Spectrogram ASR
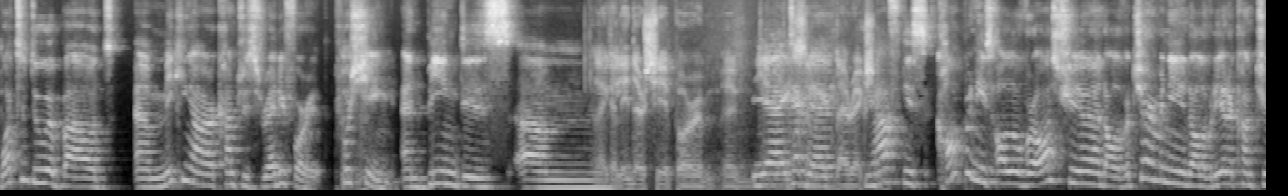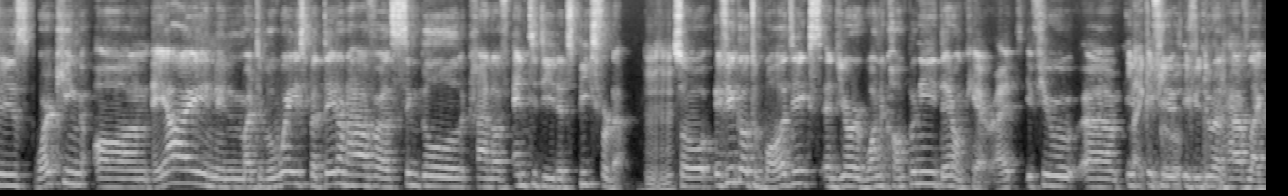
What to do about um, making our countries ready for it, pushing and being this. Um, Like a leadership or uh, yeah, exactly. Like, direction. You have these companies all over Austria and all over Germany and all over the other countries working on AI in, in multiple ways, but they don't have a single kind of entity that speaks for them. Mm-hmm. So if you go to politics and you're one company, they don't care, right? If you um, if, Like if you. Mm-hmm. if you do not have like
